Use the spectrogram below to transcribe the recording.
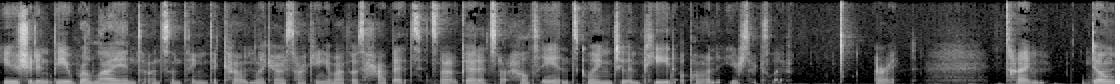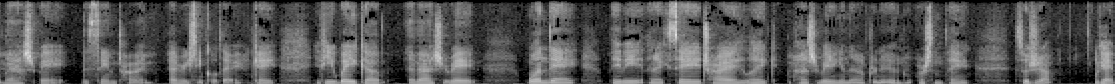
You shouldn't be reliant on something to come. Like I was talking about those habits. It's not good, it's not healthy, and it's going to impede upon your sex life. All right. Time. Don't masturbate the same time every single day, okay? If you wake up and masturbate one day, maybe the next day try like masturbating in the afternoon or something. Switch it up. Okay,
